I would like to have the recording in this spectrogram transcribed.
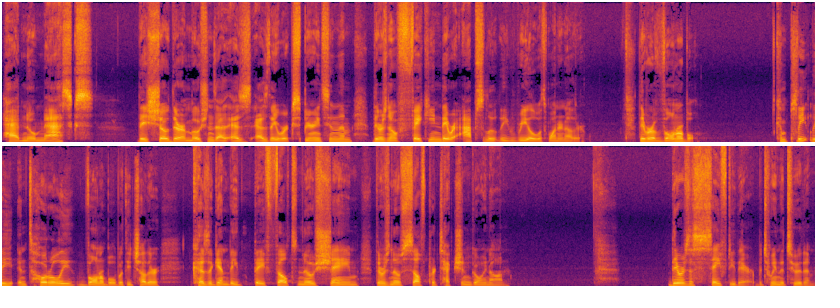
had no masks. They showed their emotions as, as, as they were experiencing them. There was no faking. They were absolutely real with one another. They were vulnerable, completely and totally vulnerable with each other because, again, they, they felt no shame. There was no self protection going on. There was a safety there between the two of them.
